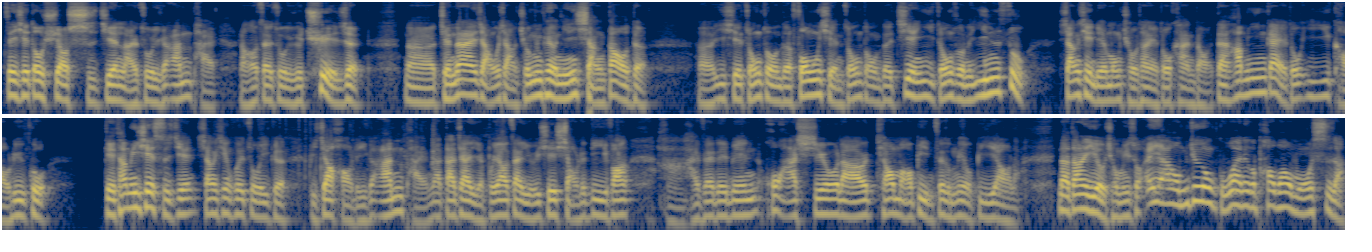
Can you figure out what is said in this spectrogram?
这些都需要时间来做一个安排，然后再做一个确认。那简单来讲，我想球迷朋友您想到的，呃，一些种种的风险、种种的建议、种种的因素，相信联盟球团也都看到，但他们应该也都一一考虑过，给他们一些时间，相信会做一个比较好的一个安排。那大家也不要再有一些小的地方啊，还在那边画修啦、挑毛病，这个没有必要了。那当然也有球迷说，哎呀，我们就用国外那个泡泡模式啊。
